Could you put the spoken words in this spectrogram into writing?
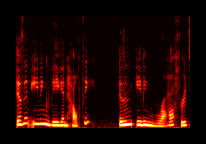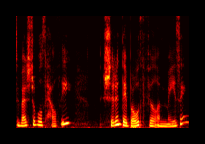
Isn't eating vegan healthy? Isn't eating raw fruits and vegetables healthy? Shouldn't they both feel amazing?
